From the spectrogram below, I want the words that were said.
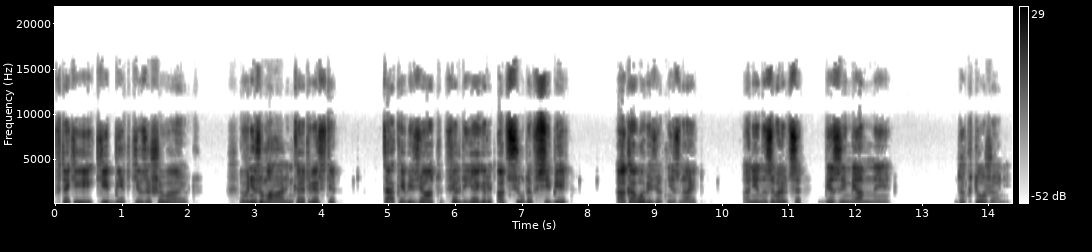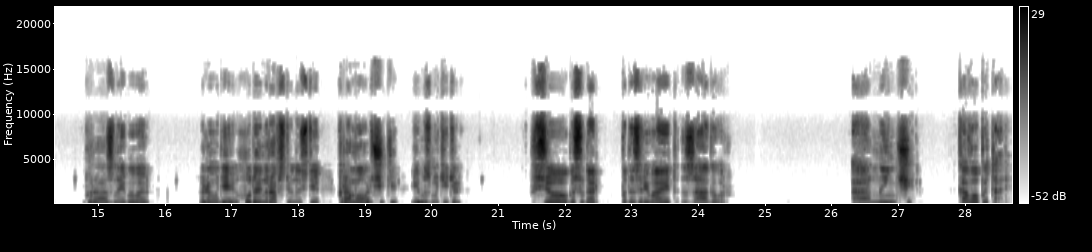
В такие кибитки зашивают. Внизу маленькое отверстие. Так и везет фельдъегерь отсюда в Сибирь. А кого везет, не знает. Они называются безымянные. Да кто же они? Разные бывают. Люди худой нравственности, крамольщики и возмутитель. Все государь подозревает заговор. А нынче кого пытали?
